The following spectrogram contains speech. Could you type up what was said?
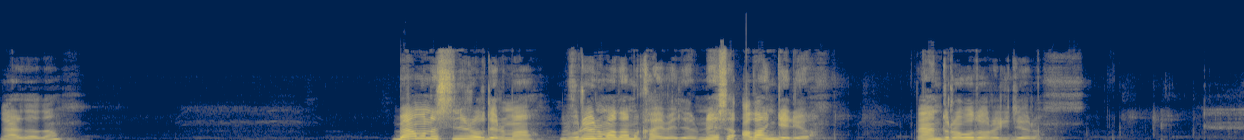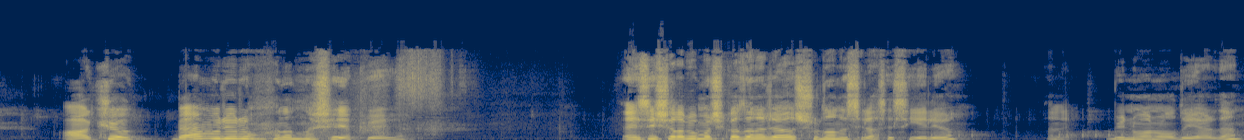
Nerede adam? Ben buna sinir oluyorum ha. Vuruyorum adamı kaybediyorum. Neyse alan geliyor. Ben drop'a doğru gidiyorum. AQ. Ben vuruyorum adamla şey yapıyor ya. Neyse inşallah bir maçı kazanacağız. Şuradan da silah sesi geliyor. Hani bir numara olduğu yerden.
